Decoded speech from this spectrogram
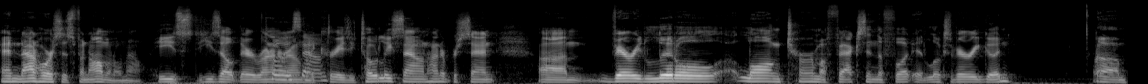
and that horse is phenomenal now he's he's out there running Totally around like crazy totally sound 100% um, very little long term effects in the foot it looks very good um,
